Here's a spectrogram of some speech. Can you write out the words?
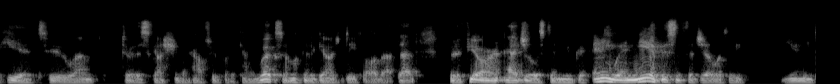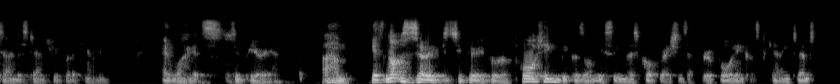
here to um, to a discussion of how throughput accounting works. So I'm not going to go into detail about that. But if you're an agilist and you get anywhere near business agility, you need to understand throughput accounting and why it's superior. Um, it's not necessarily superior for reporting because obviously most corporations have to report in cost accounting terms.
